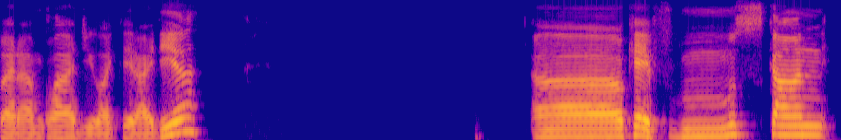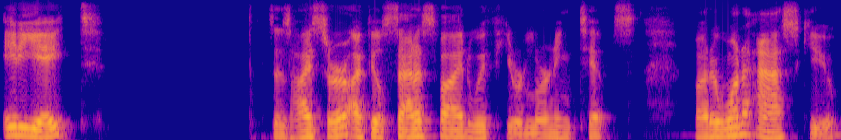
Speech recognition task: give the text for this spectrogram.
but I'm glad you like the idea. Uh, okay, Muskan88 says, Hi, sir. I feel satisfied with your learning tips, but I want to ask you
